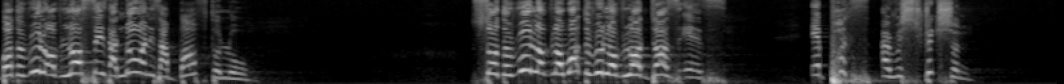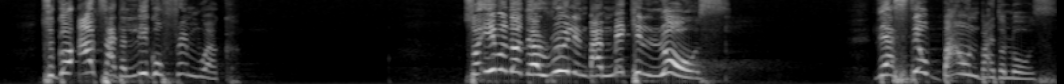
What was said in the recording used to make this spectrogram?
but the rule of law says that no one is above the law. So, the rule of law, what the rule of law does is it puts a restriction to go outside the legal framework. So, even though they're ruling by making laws, they are still bound by the laws.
